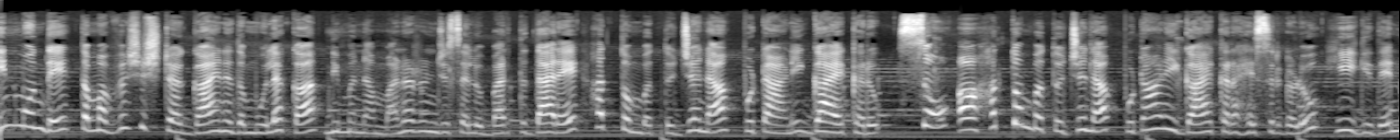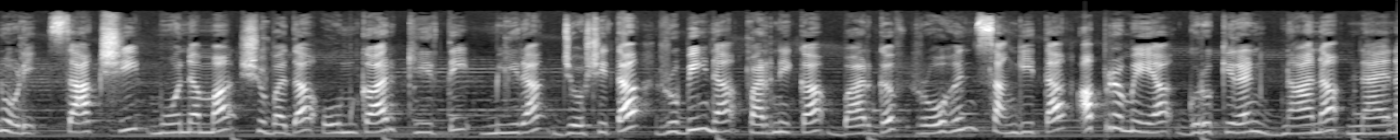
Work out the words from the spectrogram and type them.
ಇನ್ ಮುಂದೆ ತಮ್ಮ ವಿಶಿಷ್ಟ ಗಾಯನದ ಮೂಲಕ ನಿಮ್ಮನ್ನ ಮನರಂಜಿಸಲು ಬರ್ತಿದ್ದಾರೆ ಹತ್ತೊಂಬತ್ತು ಜನ ಪುಟಾಣಿ ಗಾಯಕರು. ಸೊ ಆ ಹತ್ತೊಂಬತ್ತು ಜನ ಪುಟಾಣಿ ಗಾಯಕರ ಹೆಸರುಗಳು ಹೀಗಿದೆ ನೋಡಿ. ಸಾಕ್ಷಿ, ಮೋನಮ್ಮ, ಶುಭದ, ಓಂಕಾರ್, ಕೀರ್ತಿ, ಮೀರಾ ಜೋಶಿತಾ ರುಬೀನಾ, ಪರ್ಣಿಕಾ, ಭಾರ್ಗವ್, ರೋಹನ್, ಸಂಗೀತ, ಅಪ್ರಮೇಯ, ಗುರುಕಿರಣ್, ಜ್ಞಾನ, ನಯನ,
